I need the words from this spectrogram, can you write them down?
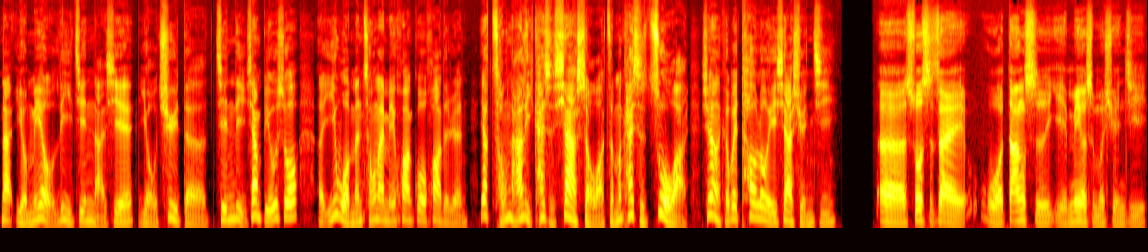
那有没有历经哪些有趣的经历？像比如说，呃，以我们从来没画过画的人，要从哪里开始下手啊？怎么开始做啊？学长可不可以透露一下玄机？呃，说实在，我当时也没有什么玄机，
